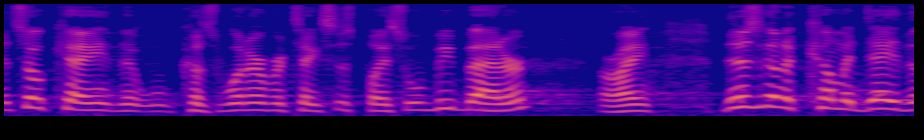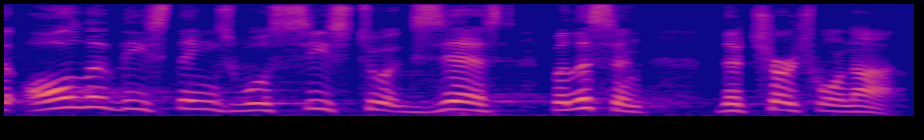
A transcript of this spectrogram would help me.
It's okay because whatever takes its place will be better, all right? There's going to come a day that all of these things will cease to exist, but listen, the church will not.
